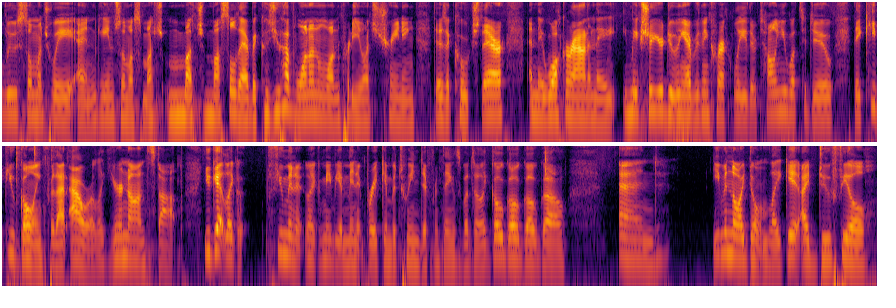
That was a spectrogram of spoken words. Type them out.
lose so much weight and gain so much much much muscle there because you have one-on-one pretty much training. There's a coach there and they walk around and they make sure you're doing everything correctly. They're telling you what to do. They keep you going for that hour. Like you're nonstop. You get like a few minutes like maybe a minute break in between different things but they're like go go go go. And even though i don't like it i do feel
